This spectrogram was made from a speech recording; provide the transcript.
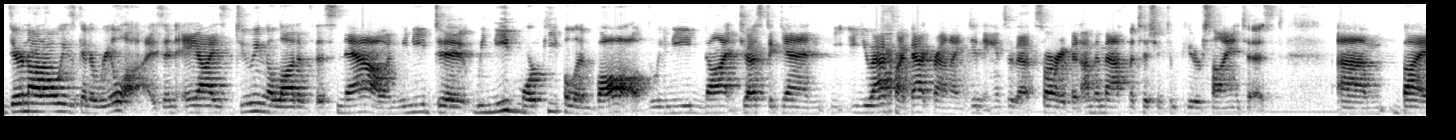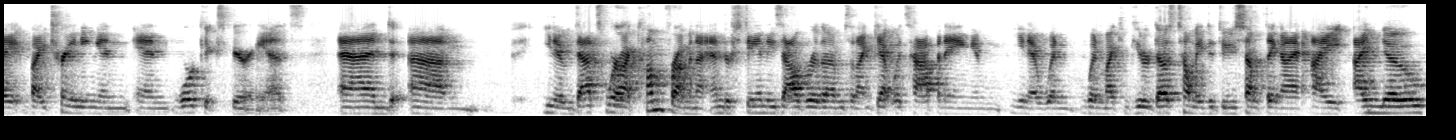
they're not always going to realize and ai is doing a lot of this now and we need to we need more people involved. We need not just again you asked my background i didn't answer that sorry but i'm a mathematician computer scientist um, by by training and, and work experience. And um, you know that's where i come from and i understand these algorithms and i get what's happening and you know when when my computer does tell me to do something i i, I know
